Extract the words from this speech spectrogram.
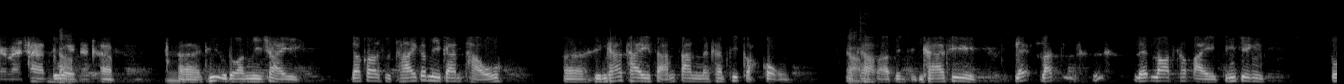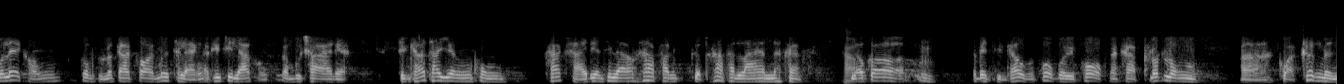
นานาชาติด้วยนะครับอืมอ่าที่อุดรมีชัย แล้วก็สุดท้ายก็มีการเผาเอ่อสินค้าไทยสามตันนะครับ ที่เกาะกงนะคครัรับบเอาเป็นสินค้าที่เล็ดลัดเล็ดลอดเข้าไป จริง ๆ ตัวเลขของกรมศุลกากรเมื่อแถลงอาทิตย์ที่แล้วของกัมพูชาเนี่ยสินค้าไทยยังคงค้าขายเดือนที่แล้ว5,000เกือบ5,000ล้านนะครับครับแล้วก็อืมจะเป็นสินค้าอุปโภคบริโภคนะครับ ลดลงอ่ากว่าครึ่งหนึ่ง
